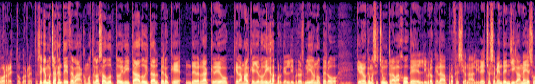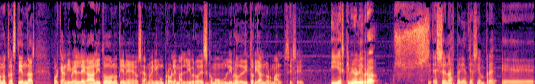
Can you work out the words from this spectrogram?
Correcto, correcto. Sí que mucha gente dice, va, como te lo has autoeditado y tal, pero que de verdad creo, queda mal que yo lo diga porque el libro es mío, ¿no? Pero creo que hemos hecho un trabajo que el libro queda profesional. Y de hecho se vende en Gigamés o en otras tiendas porque a nivel legal y todo no tiene, o sea, no hay ningún problema. El libro es como un libro de editorial normal, sí, sí. Y escribir un libro es una experiencia siempre, eh,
